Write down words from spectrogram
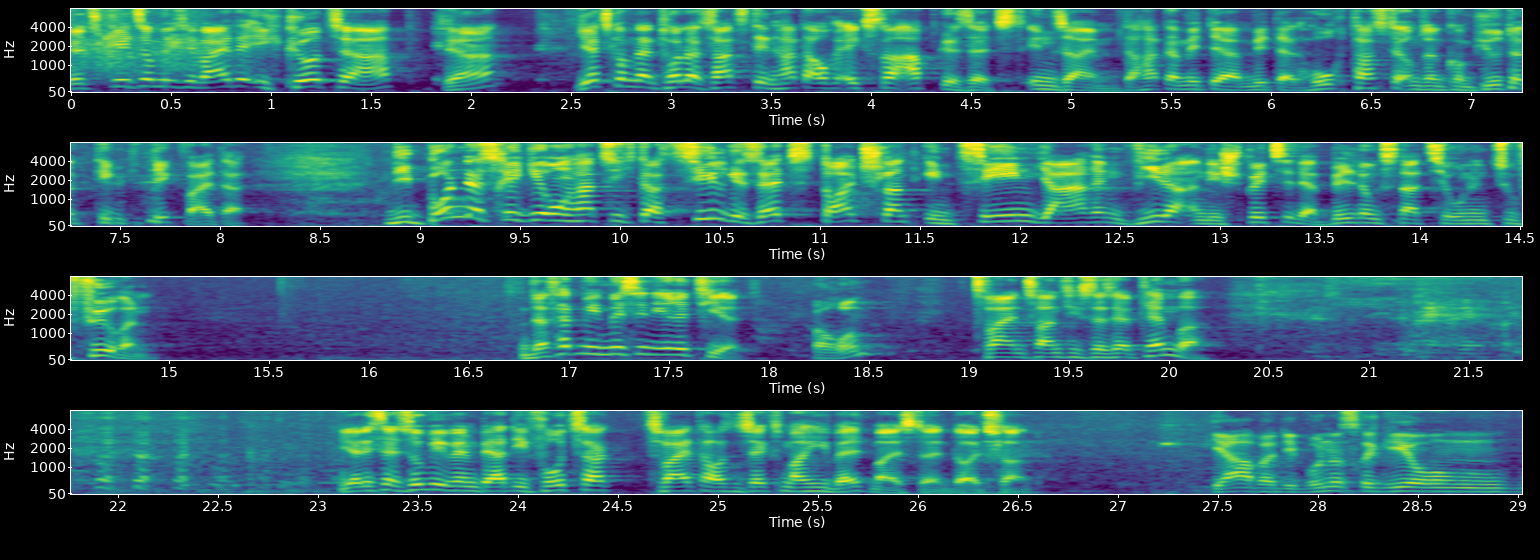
Jetzt geht es ein bisschen weiter. Ich kürze ab. Ja? Jetzt kommt ein toller Satz, den hat er auch extra abgesetzt in seinem. Da hat er mit der, mit der Hochtaste unserem Computer tick, tick weiter. Die Bundesregierung hat sich das Ziel gesetzt, Deutschland in zehn Jahren wieder an die Spitze der Bildungsnationen zu führen. Und das hat mich ein bisschen irritiert. Warum? 22. September. Ja, das ist ja so, wie wenn Berti Vogt sagt, 2006 mache ich Weltmeister in Deutschland. Ja, aber die Bundesregierung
